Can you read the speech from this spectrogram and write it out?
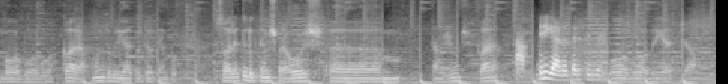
Boa, boa, boa. Clara, muito obrigado pelo teu tempo. Pessoal, é tudo que temos para hoje. Uh, estamos juntos, Clara? Ah, obrigada, Tarcísio. Boa, boa, obrigado. Tchau.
